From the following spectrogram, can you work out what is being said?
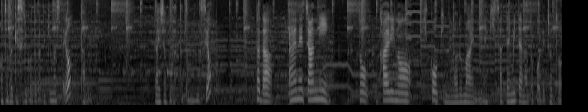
お届けすることができましたよ。多分。大丈夫だったと思いますよ。ただあやねちゃんにと帰りの飛行機に乗る前にね喫茶店みたいなところでちょっと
